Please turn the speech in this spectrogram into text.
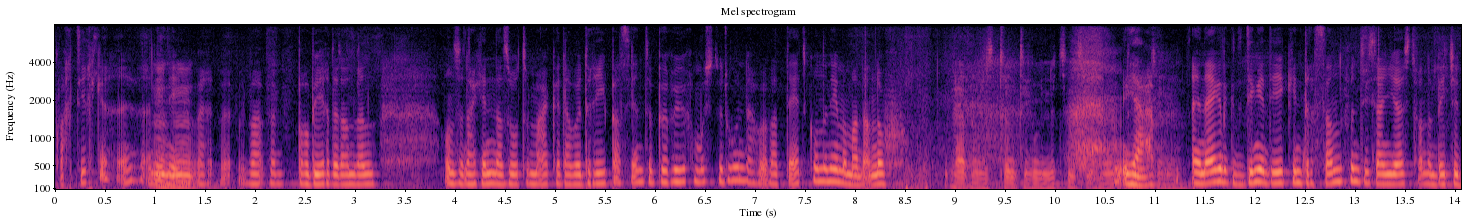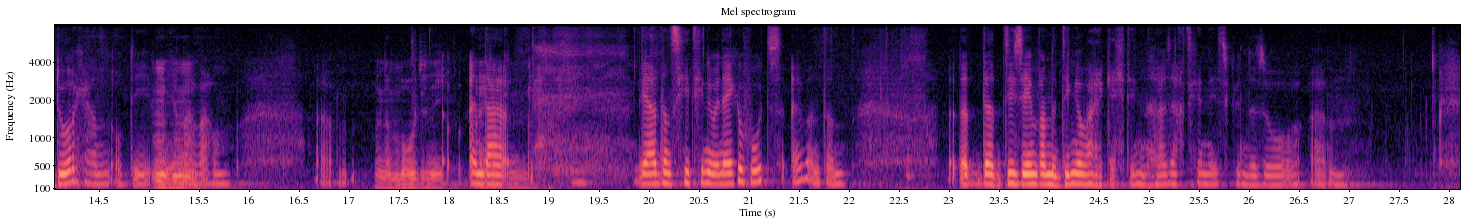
kwartiertje. Hè. nee, nee, mhm. we, we, we, probeerden dan wel onze agenda zo te maken dat we drie patiënten per uur moesten doen, dat we wat tijd konden nemen, maar dan nog... Ja, dat is 20 minuten. Ja, en eigenlijk de dingen die ik interessant vind, is dan juist van een beetje doorgaan op die manier, mhm. maar waarom... Um, en de mode niet. En dat, ja, dan schiet je in je eigen voet, hè, want dan... Dat, dat is een van de dingen waar ik echt in huisartsgeneeskunde zo... Um, die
